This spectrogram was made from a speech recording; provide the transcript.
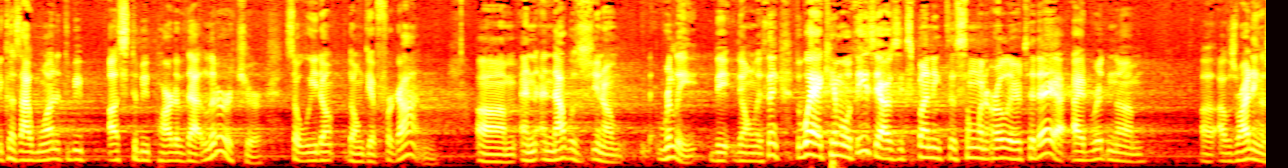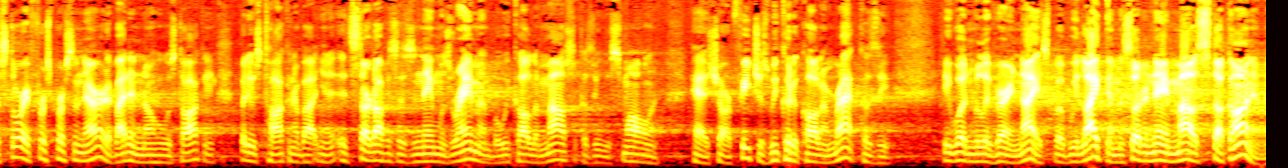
because I wanted to be, us to be part of that literature so we don't, don't get forgotten. Um, and, and that was, you know, really the, the only thing. The way I came up with Easy, I was explaining to someone earlier today, I, had written, um, uh, I was writing a story, first person narrative. I didn't know who was talking, but he was talking about, you know, it started off as his name was Raymond, but we called him Mouse because he was small and had sharp features. We could have called him Rat because he, he wasn't really very nice, but we liked him, and so the name Mouse stuck on him.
